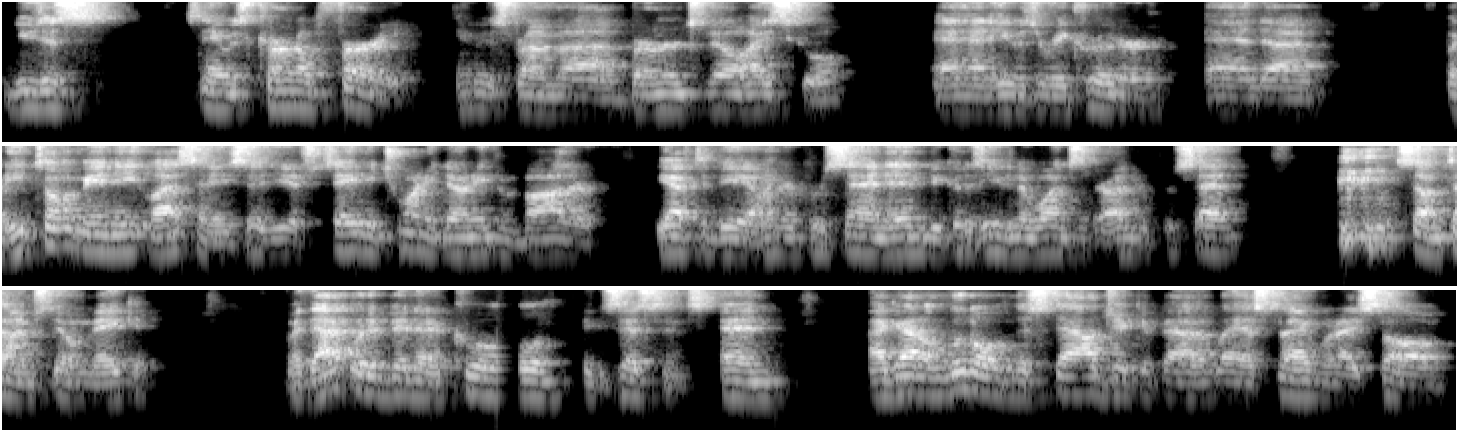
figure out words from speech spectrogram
You just, his name was Colonel Furry. He was from uh, Bernardsville High School and he was a recruiter. And, uh, but he taught me a neat lesson. He said, if it's 80 20, don't even bother you have to be 100% in because even the ones that are 100% sometimes don't make it. But that would have been a cool existence. And I got a little nostalgic about it last night when I saw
